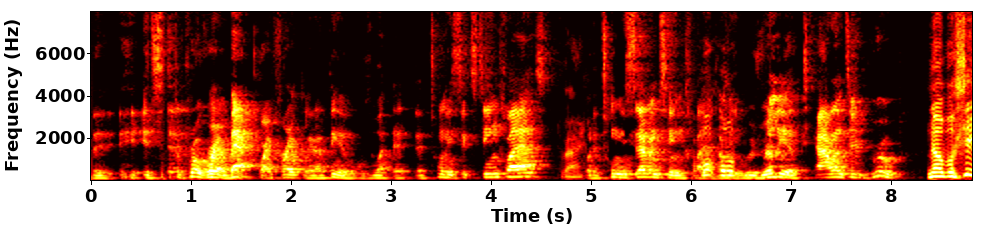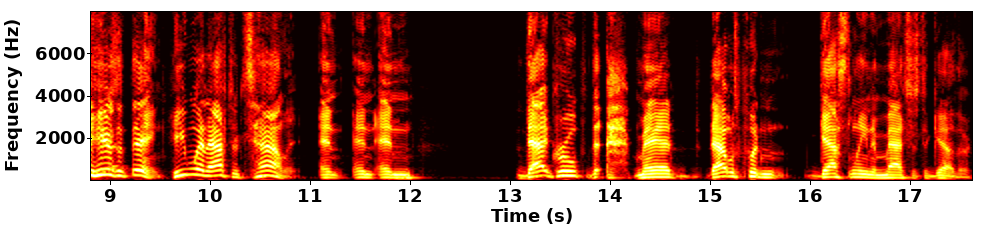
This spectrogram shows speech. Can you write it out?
the, it set the program back, quite frankly. And I think it was what that, the 2016 class Right. or the 2017 class. Well, I mean, it was really a talented group. No, but see, here's the thing. He went after talent, and and and that group, that, man, that was putting gasoline and matches together.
